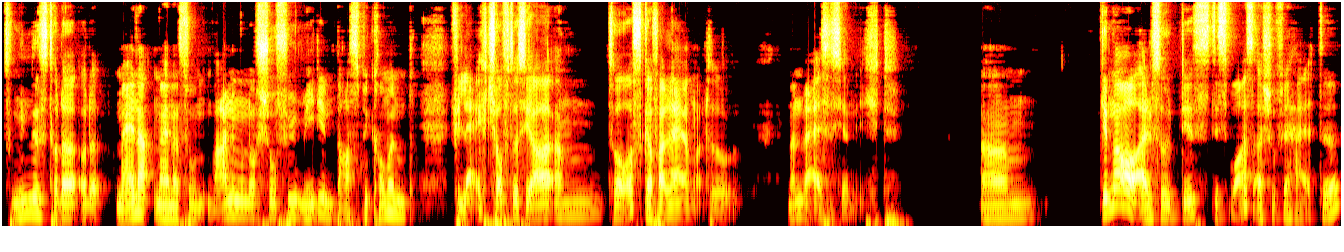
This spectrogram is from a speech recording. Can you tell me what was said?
zumindest hat er, oder meiner, meiner so Wahrnehmung noch schon viel Medienbass bekommen und vielleicht schafft er es ja ähm, zur Oscar-Verleihung. Also, man weiß es ja nicht. Ähm, genau, also das, das es auch schon für heute.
